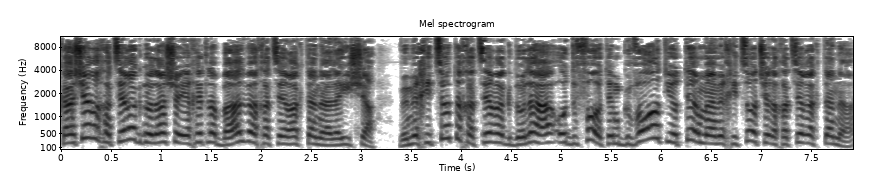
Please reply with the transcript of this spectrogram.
כאשר החצר הגדולה שייכת לבעל והחצר הקטנה לאישה, ומחיצות החצר הגדולה עודפות, הן גבוהות יותר מהמחיצות של החצר הקטנה,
